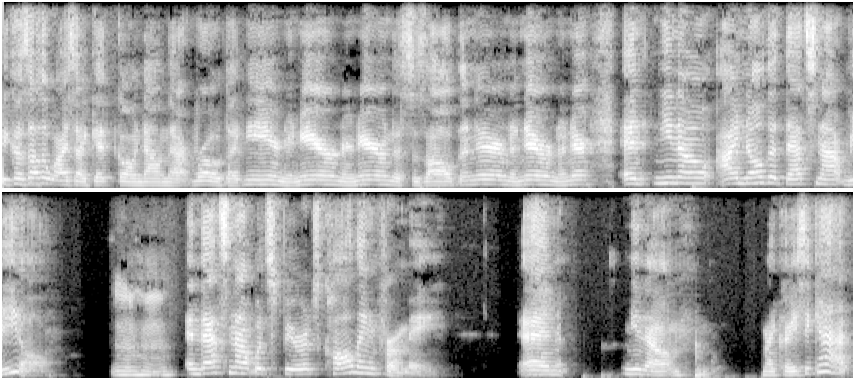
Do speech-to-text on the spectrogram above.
because otherwise I get going down that road like near, near, near, near, near, and this is all the near, near, near, near, near. And, you know, I know that that's not real. Mm-hmm. And that's not what spirit's calling for me. And, you know, my crazy cat.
